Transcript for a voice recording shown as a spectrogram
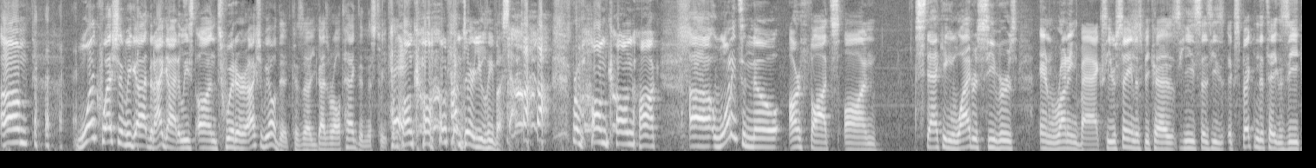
Um, one question we got that I got at least on Twitter. Actually, we all did because uh, you guys were all tagged in this tweet from Hey. Hong Kong. How From, dare you leave us out? from Hong Kong Hawk, uh, wanting to know our thoughts on stacking wide receivers and running backs. He was saying this because he says he's expecting to take Zeke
